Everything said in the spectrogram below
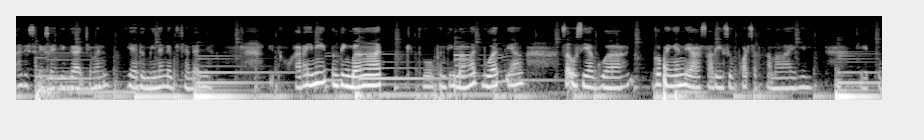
Ada seriusnya juga cuman ya dominan ya bercandanya. Gitu. Karena ini penting banget gitu. Penting banget buat yang seusia gue gue pengen ya saling support satu sama lain gitu.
